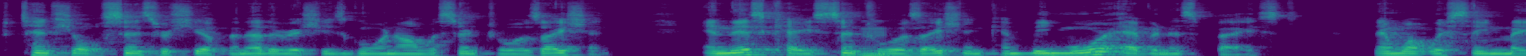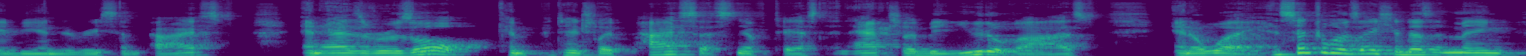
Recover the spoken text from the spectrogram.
potential censorship and other issues going on with centralization in this case mm. centralization can be more evidence based than what we've seen maybe in the recent past. And as a result, can potentially pass that sniff test and actually be utilized in a way. And centralization doesn't mean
